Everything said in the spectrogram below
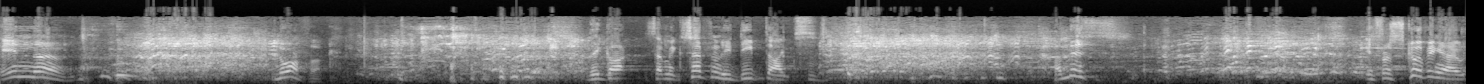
In uh, Norfolk, they got some exceptionally deep dikes. And this is for scooping out.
